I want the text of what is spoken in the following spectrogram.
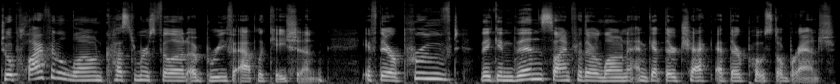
To apply for the loan, customers fill out a brief application. If they're approved, they can then sign for their loan and get their check at their postal branch.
